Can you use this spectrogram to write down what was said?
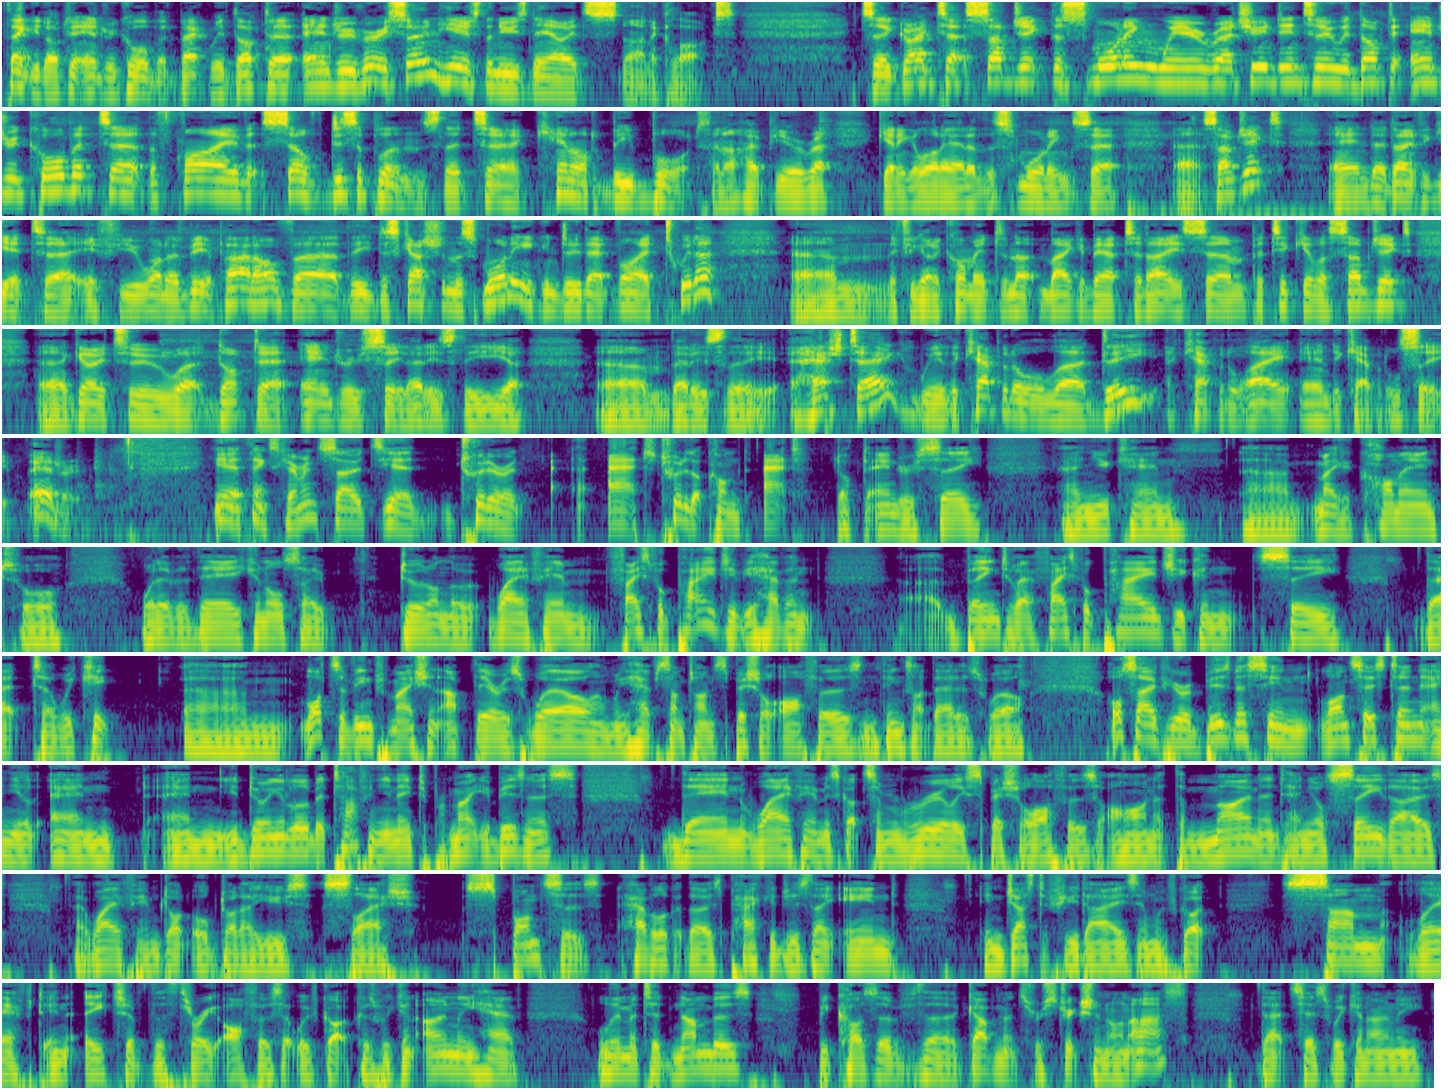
Thank you, Dr. Andrew Corbett. Back with Dr. Andrew very soon. Here's the news now. It's nine o'clock. It's a great uh, subject this morning. We're uh, tuned into with Dr. Andrew Corbett uh, the five self disciplines that uh, cannot be bought. And I hope you're uh, getting a lot out of this morning's uh, subject. And don't forget, if you want to be a part of the discussion this morning, you can do that via Twitter. Um, if you've got a comment to make about today's um, particular subject, go to Dr. Andrew C. That is the um, that is the hashtag with a capital uh, D, a capital A, and a capital C. Andrew. Yeah, thanks, Cameron. So it's yeah, Twitter at, at twitter.com at Dr. Andrew C, and you can uh, make a comment or whatever there. You can also do it on the WayFM Facebook page. If you haven't uh, been to our Facebook page, you can see that uh, we keep um, lots of information up there as well, and we have sometimes special offers and things like that as well. Also, if you're a business in Launceston and you and and you're doing it a little bit tough and you need to promote your business, then WayFM has got some really special offers on at the moment, and you'll see those at wayfm.org.au slash sponsors. Have a look at those packages. They end in just a few days, and we've got some left in each of the three offers that we've got because we can only have limited numbers because of the government's restriction on us that says we can only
